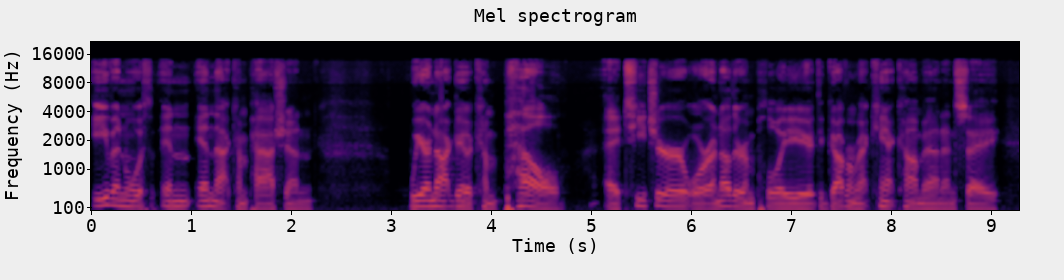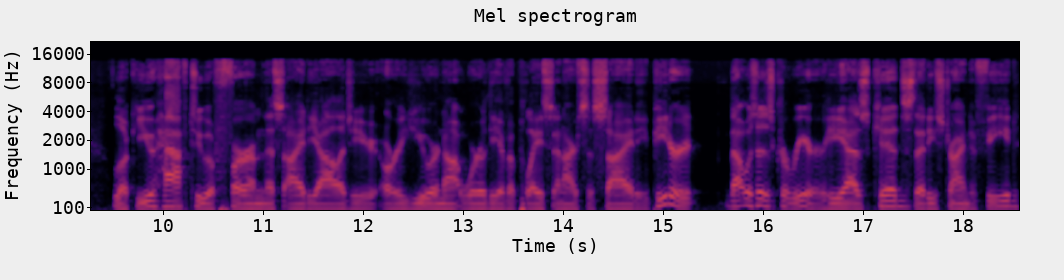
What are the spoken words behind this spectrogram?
even within in that compassion, we are not going to compel a teacher or another employee. The government can't come in and say, look, you have to affirm this ideology or you are not worthy of a place in our society. Peter, that was his career. He has kids that he's trying to feed,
